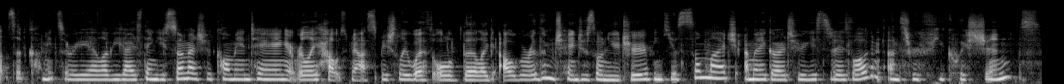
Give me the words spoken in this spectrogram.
lots of comments already. I love you guys. Thank you so much for commenting. It really helps me out, especially with all of the like algorithm changes on YouTube. Thank you so much. I'm going to go to yesterday's vlog and answer a few questions.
